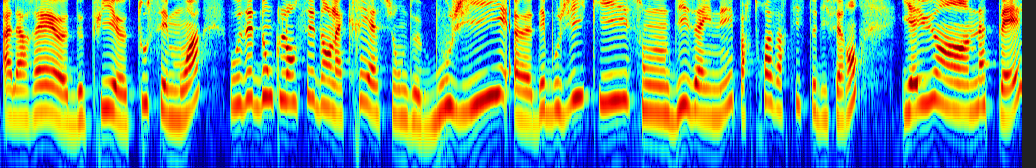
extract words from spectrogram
à l'arrêt depuis tous ces mois. Vous êtes donc lancé dans la création de bougies, des bougies qui sont designées par trois artistes différents. Il y a eu un appel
